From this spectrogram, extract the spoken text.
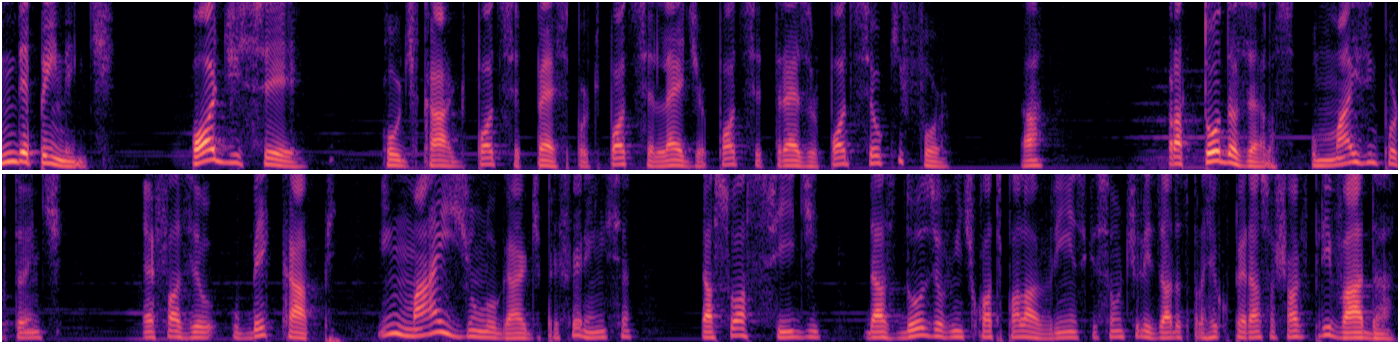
independente. Pode ser Cold Card, pode ser Passport, pode ser Ledger, pode ser Trezor, pode ser o que for, tá? Para todas elas, o mais importante é fazer o backup em mais de um lugar de preferência da sua seed das 12 ou 24 palavrinhas que são utilizadas para recuperar sua chave privada.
